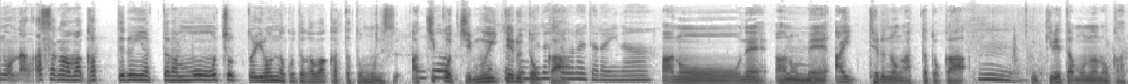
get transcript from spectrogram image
の長さが分かってるんやったら、もうちょっといろんなことが分かったと思うんです。あっちこっち向いてるとか、らえたらいいな。あのーね、あの、目開いてるのがあったとか、うん。切れたものなのか。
